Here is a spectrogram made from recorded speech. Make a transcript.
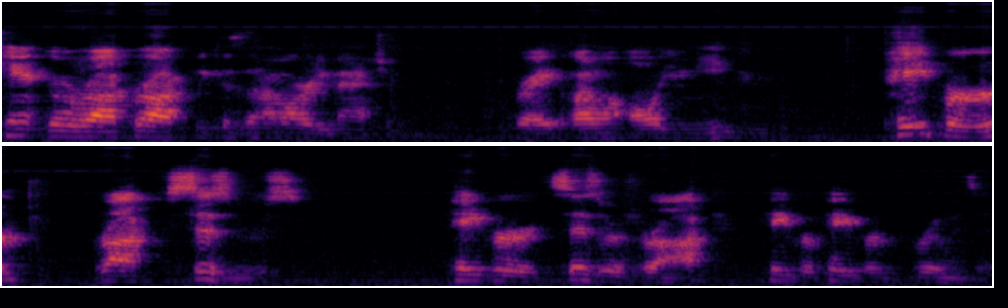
can't go rock, rock because then I'm already matching. Right? If I want all unique. Paper, rock, scissors. Paper, scissors, rock. Paper, paper ruins it.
